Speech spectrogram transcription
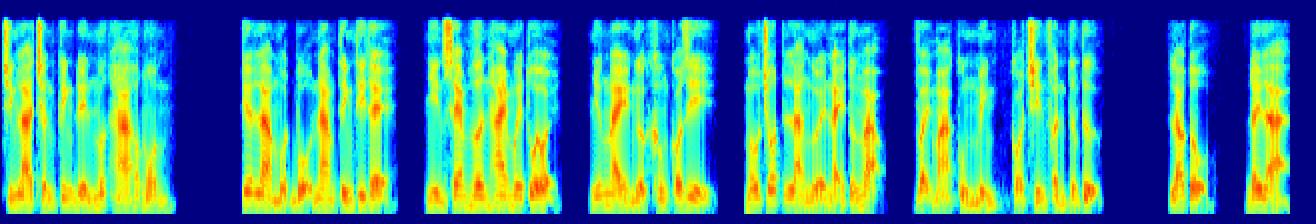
chính là chấn kinh đến mức há hốc mồm kia là một bộ nam tính thi thể, nhìn xem hơn hai mươi tuổi, những này ngược không có gì, mấu chốt là người này tướng mạo, vậy mà cùng mình có chín phần tương tự. Lao tổ, đây là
